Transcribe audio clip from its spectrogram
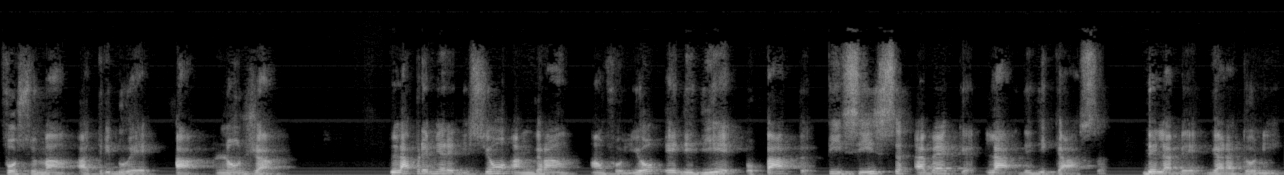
faussement attribué à Longin. La première édition en grand en folio est dédiée au pape Pie avec la dédicace de l'abbé Garatoni.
